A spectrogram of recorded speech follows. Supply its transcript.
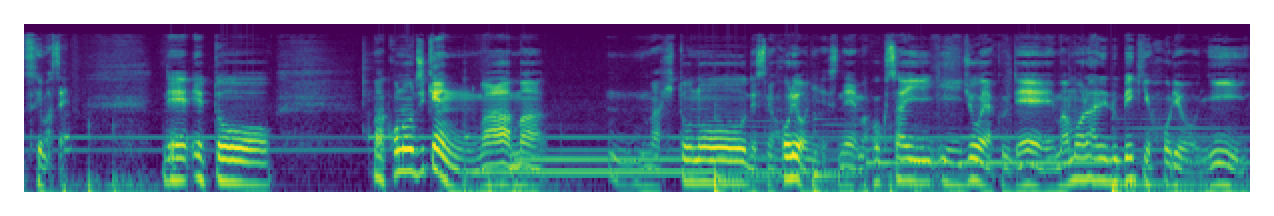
すいません。でえっとまあ、この事件は、まあまあ、人のですね捕虜にですね、まあ、国際条約で守られるべき捕虜に、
